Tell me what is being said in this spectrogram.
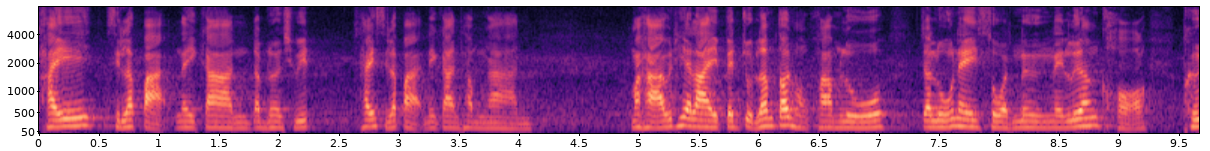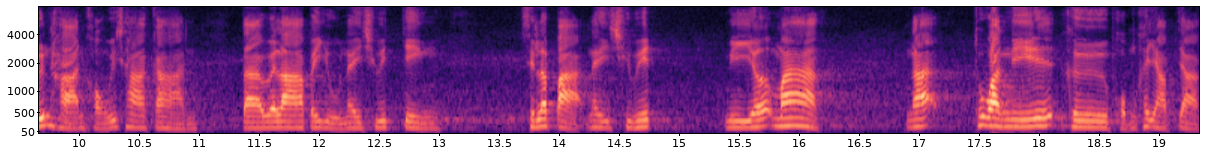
ใช้ศิลปะในการดำเนินชีวิต ใช้ศิลปะในการทำงาน มหาวิทยาลัยเป็นจุดเริ่มต้นของความรู้ จะรู้ในส่วนหนึ่งในเรื่องของพื้นฐานของวิชาการ แต่เวลาไปอยู่ในชีวิตจริง ศิลปะในชีวิตมีเยอะมากณนะทุกวันนี้คือผมขยับจาก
